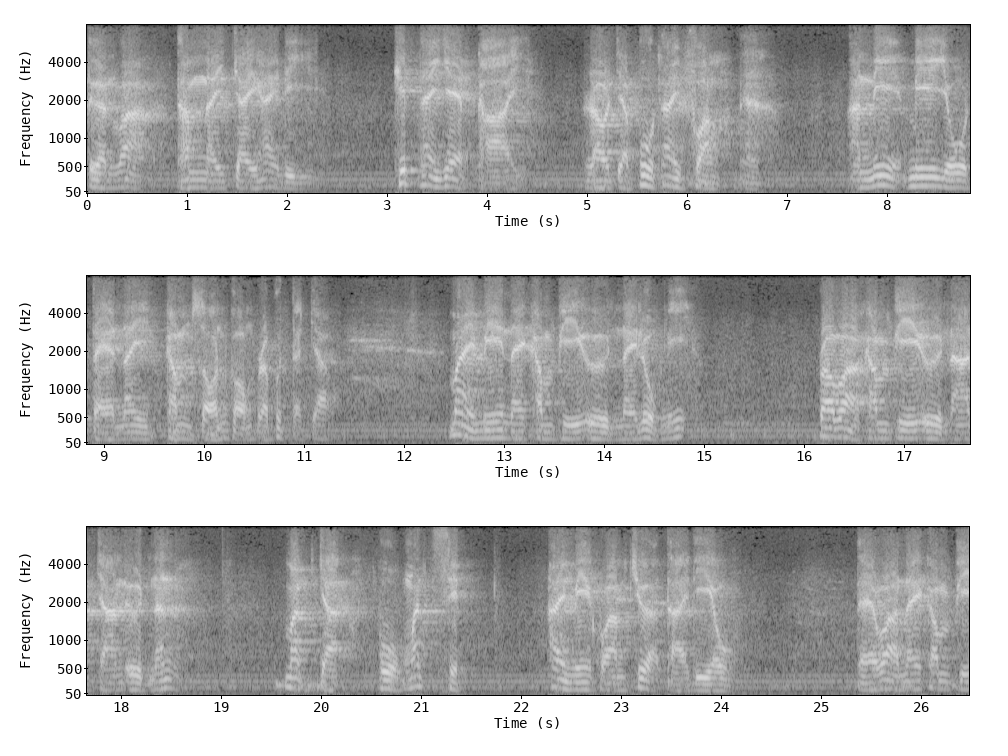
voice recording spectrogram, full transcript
เตือนว่าทำในใจให้ดี คิดให้แยกขาย เราจะพูดให้ฟังนะอันนี้มีอยู่แต่ในคำสอนของพระพุทธเจ้า ไม่มีในคำพีอื่นในโลกนี้ เพราะว่าคำพีอื่นอาจารย์อื่นนั้น มักจะผูกมัดสิทธิ์ให้มีความเชื่อตายเดียว แต่ว่าในคำพี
